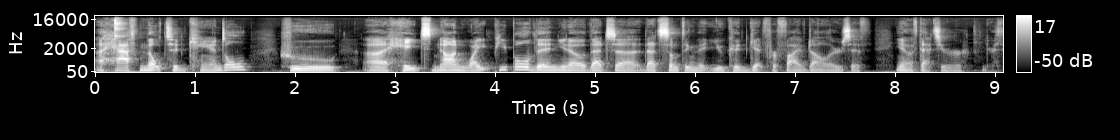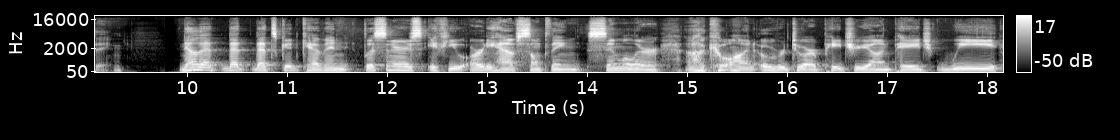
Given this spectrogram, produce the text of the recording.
a half melted candle who uh, hates non-white people, then you know that's uh, that's something that you could get for five dollars if you know if that's your your thing. No, that that that's good, Kevin. Listeners, if you already have something similar, uh, go on over to our Patreon page. We,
